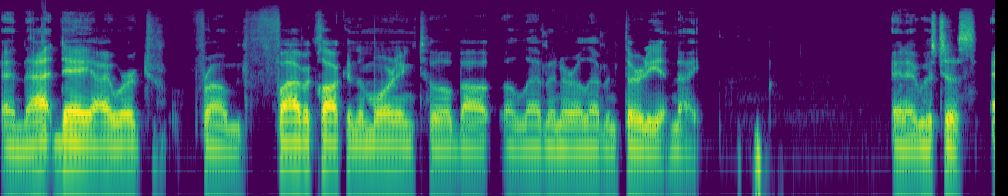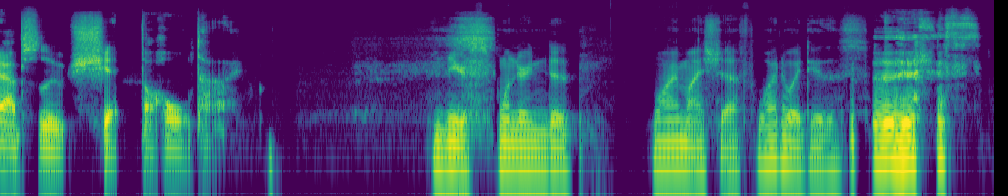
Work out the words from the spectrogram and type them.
And that day I worked from five o'clock in the morning till about 11 or 11.30 at night. And it was just absolute shit the whole time. And you're wondering to, why am I chef? Why do I do this?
